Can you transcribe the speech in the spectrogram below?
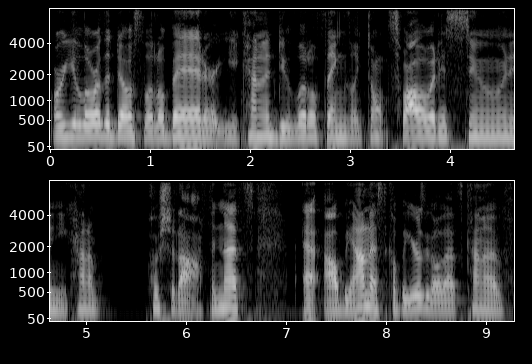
or you lower the dose a little bit, or you kind of do little things like don't swallow it as soon, and you kind of push it off, and that's. uh, I'll be honest. A couple years ago, that's kind of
